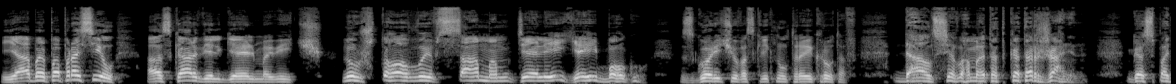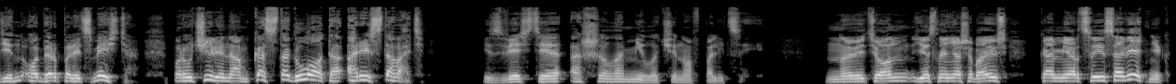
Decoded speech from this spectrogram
«Я бы попросил, Оскар Вильгельмович, ну что вы в самом деле, ей-богу!» С горечью воскликнул Троекрутов. «Дался вам этот каторжанин! Господин оберполицмейстер, поручили нам Костоглота арестовать!» Известие ошеломило чинов полиции. «Но ведь он, если не ошибаюсь, коммерции советник»,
